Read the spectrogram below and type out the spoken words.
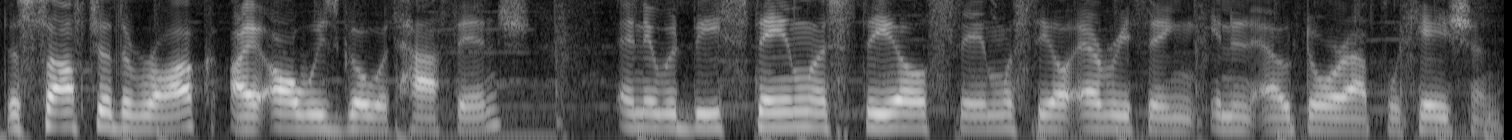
The softer the rock, I always go with half inch, and it would be stainless steel, stainless steel, everything in an outdoor application.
